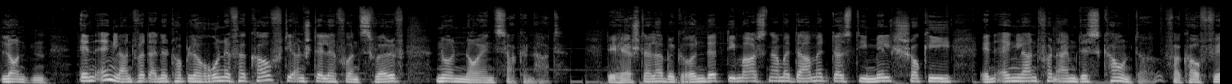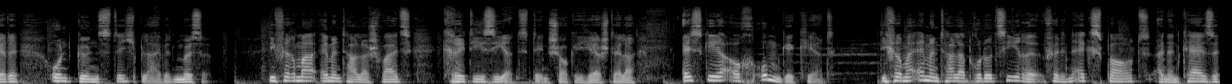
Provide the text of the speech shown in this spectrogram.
London. In England wird eine Toblerone verkauft, die anstelle von zwölf nur neun Zacken hat. Der Hersteller begründet die Maßnahme damit, dass die Milchschocki in England von einem Discounter verkauft werde und günstig bleiben müsse. Die Firma Emmentaler Schweiz kritisiert den Schocki-Hersteller. Es gehe auch umgekehrt. Die Firma Emmentaler produziere für den Export einen Käse,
